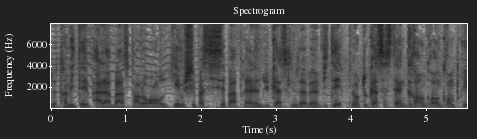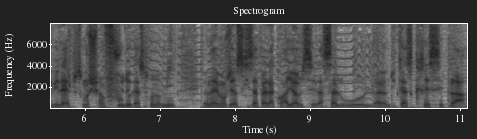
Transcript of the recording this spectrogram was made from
d'être invité à la base par Laurent Ruquier. Mais je sais pas si c'est pas après Alain Ducasse qui nous avait invité. Mais en tout cas, ça c'était un grand, grand, grand privilège parce que moi je suis un fou de gastronomie. On avait mangé dans ce qui s'appelle l'aquarium. C'est la salle où Alain Ducasse crée ses plats.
